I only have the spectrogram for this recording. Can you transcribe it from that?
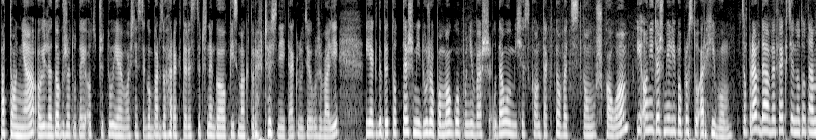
Patonia, o ile dobrze tutaj odczytuję właśnie z tego bardzo charakterystycznego pisma, które wcześniej tak ludzie używali. I jak gdyby to też mi dużo pomogło, ponieważ udało mi się skontaktować z tą szkołą i oni też mieli po prostu archiwum. Co prawda w efekcie, no to tam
